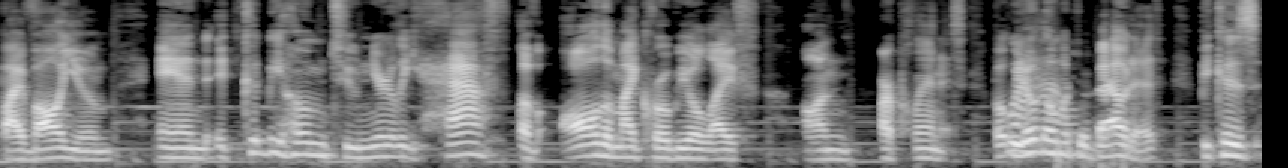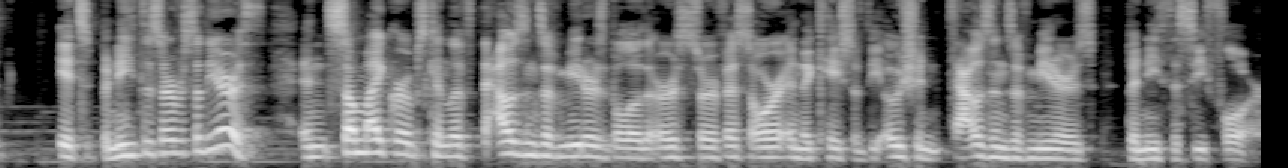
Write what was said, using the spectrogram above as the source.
by volume, and it could be home to nearly half of all the microbial life on our planet. But we wow. don't know much about it because it's beneath the surface of the earth. And some microbes can live thousands of meters below the earth's surface, or in the case of the ocean, thousands of meters beneath the seafloor.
